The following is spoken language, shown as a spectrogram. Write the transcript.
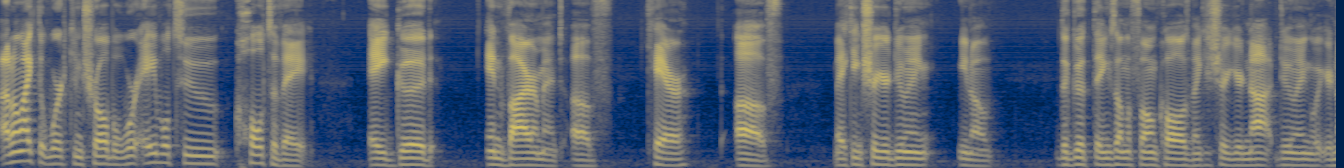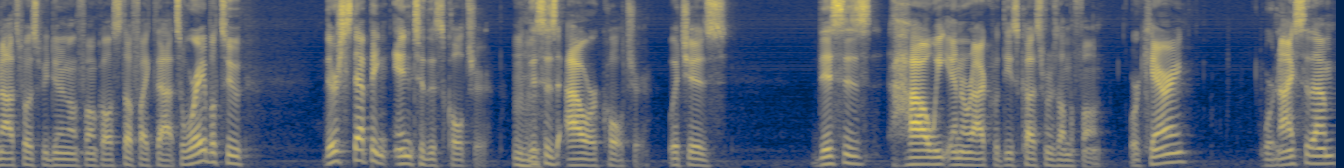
I don't like the word control, but we're able to cultivate a good environment of care, of making sure you're doing, you know, the good things on the phone calls, making sure you're not doing what you're not supposed to be doing on the phone calls, stuff like that. So we're able to, they're stepping into this culture. Mm-hmm. This is our culture, which is, this is how we interact with these customers on the phone. We're caring, we're nice to them,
